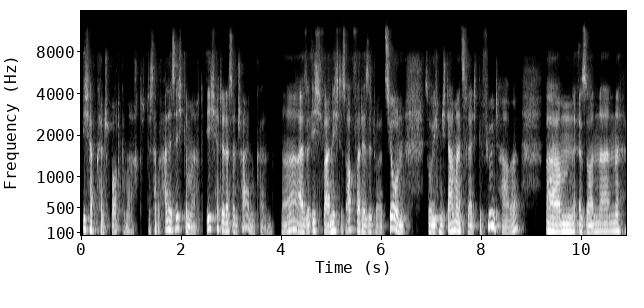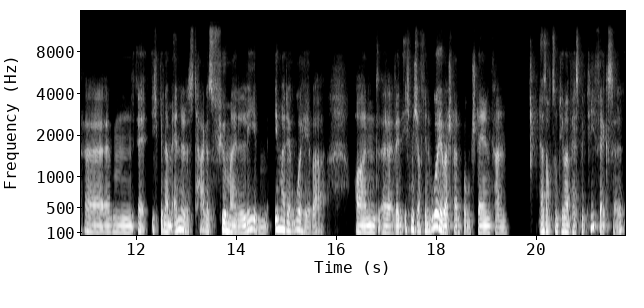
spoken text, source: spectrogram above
ich habe keinen Sport gemacht. Das habe alles ich gemacht. Ich hätte das entscheiden können. Ne? Also ich war nicht das Opfer der Situation, so wie ich mich damals vielleicht gefühlt habe, ähm, sondern ähm, äh, ich bin am Ende des Tages für mein Leben immer der Urheber. Und äh, wenn ich mich auf den Urheberstandpunkt stellen kann, das auch zum Thema Perspektivwechsel,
